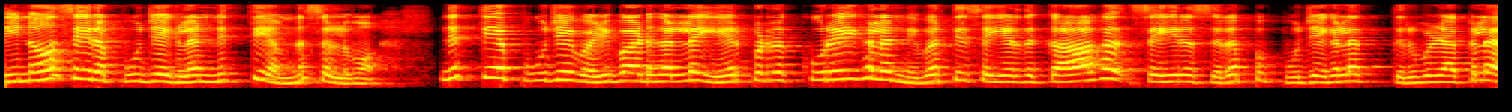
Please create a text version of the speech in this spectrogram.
தினம் செய்கிற பூஜைகளை நித்தியம்னு சொல்லுவோம். நித்திய பூஜை வழிபாடுகளில் ஏற்படுற குறைகளை நிவர்த்தி செய்யறதுக்காக செய்கிற சிறப்பு பூஜைகளை திருவிழாக்களை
